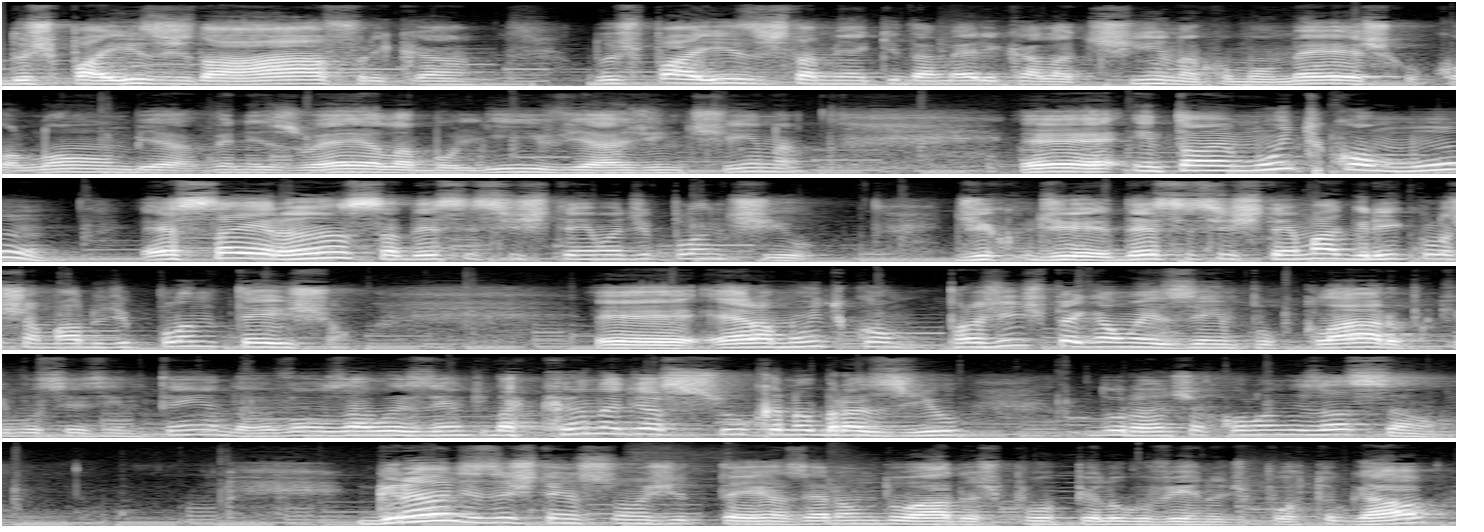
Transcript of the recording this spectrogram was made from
dos países da África, dos países também aqui da América Latina, como México, Colômbia, Venezuela, Bolívia, Argentina. É, então é muito comum essa herança desse sistema de plantio, de, de, desse sistema agrícola chamado de plantation. É, era muito para a gente pegar um exemplo claro, porque vocês entendam, eu vou usar o exemplo da cana de açúcar no Brasil durante a colonização. Grandes extensões de terras eram doadas por, pelo governo de Portugal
